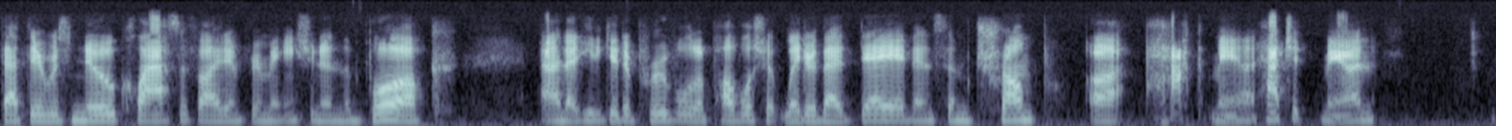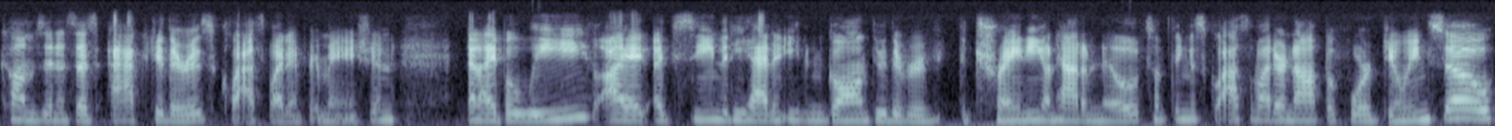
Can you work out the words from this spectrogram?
that there was no classified information in the book and that he'd get approval to publish it later that day. And then some Trump uh, hack man, hatchet man, comes in and says, actually, there is classified information. and I believe I, I've seen that he hadn't even gone through the rev- the training on how to know if something is classified or not before doing so.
